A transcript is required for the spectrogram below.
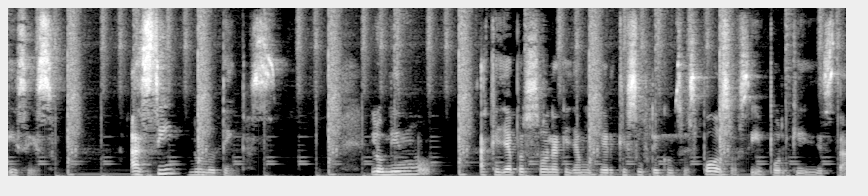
Es eso. Así no lo tengas. Lo mismo aquella persona, aquella mujer que sufre con su esposo, ¿sí? Porque está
